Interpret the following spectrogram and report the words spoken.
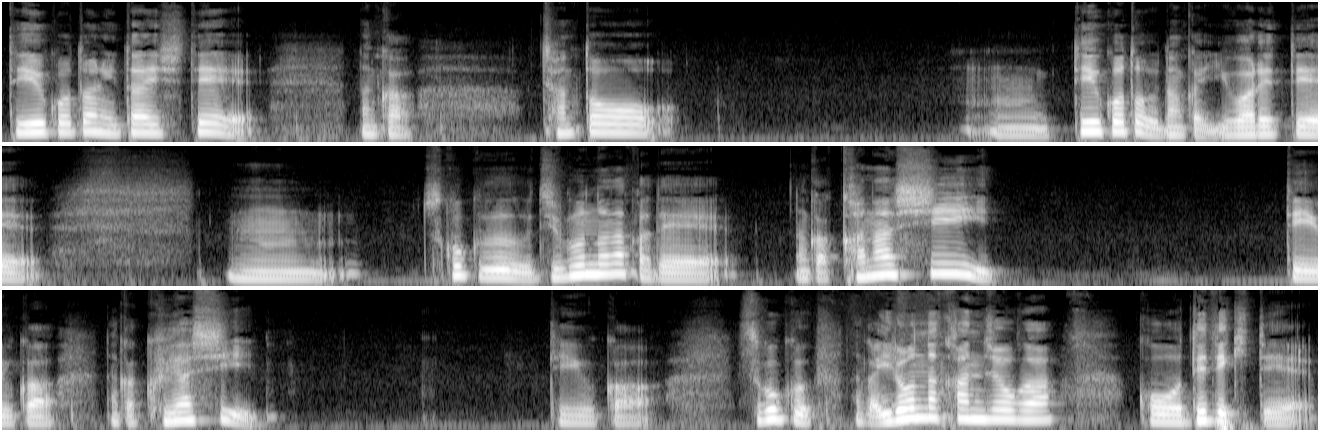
ていうことに対して、なんか、ちゃんと、うん、っていうことをなんか言われて、うん、すごく自分の中で、なんか悲しいっていうか、なんか悔しいっていうか、すごくなんかいろんな感情がこう出てきて、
